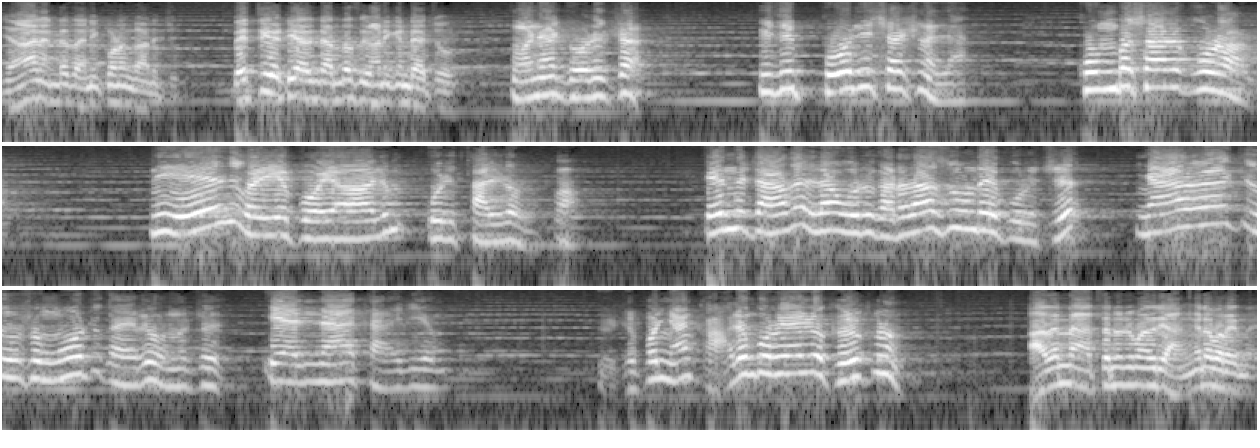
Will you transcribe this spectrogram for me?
ഞാൻ എന്റെ തനിക്കുണം കാണിച്ചു. വെറ്റി കെട്ടി അതിന്റെ അന്തസ് കാണിക്കണ്ടേ അച്ചോ? മോനെ ജോലിക്ക ഇത് പോലീസ് സ്റ്റേഷനല്ല. കുമ്പസാരക്കൂടാണ്. നീ ഏത് വഴിയെ പോയാലും ഒരു തള്ളുറപ്പാ എന്നിട്ട് അതെല്ലാം ഒരു കടലാസ് കൊണ്ടേ കുറിച്ച് ഞായറാഴ്ച ദിവസം ഇങ്ങോട്ട് കയറി വന്നിട്ട് എന്നാ കാര്യം? ഇതിപ്പോ ഞാൻ കാലം കുറയാലോ കേൾക്കണം. അതെന്നെ അച്ഛനൊരു മാതിരി അങ്ങനെ പറയുന്നേ?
